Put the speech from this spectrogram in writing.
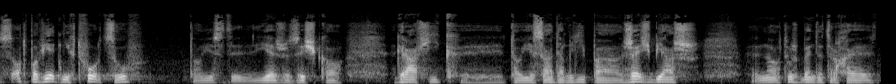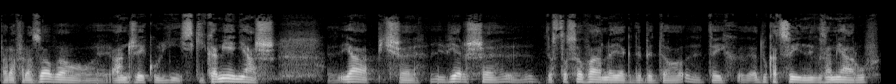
z odpowiednich twórców, to jest Jerzy Zyśko, grafik, to jest Adam Lipa, rzeźbiarz, no tuż będę trochę parafrazował, Andrzej Kuliński, kamieniarz. Ja piszę wiersze dostosowane jak gdyby do tych edukacyjnych zamiarów.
